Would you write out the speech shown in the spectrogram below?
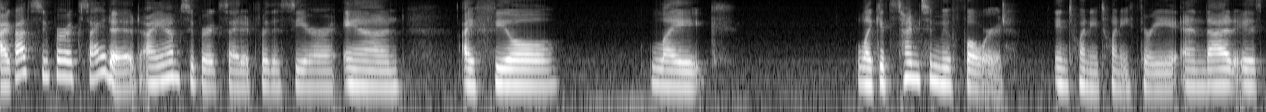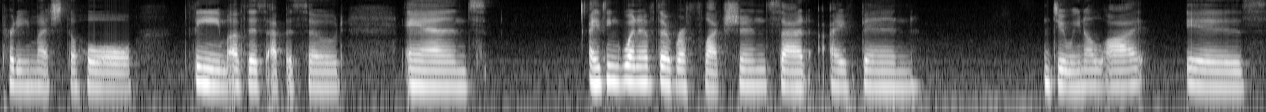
I got super excited. I am super excited for this year. And I feel like like it's time to move forward in 2023 and that is pretty much the whole theme of this episode and i think one of the reflections that i've been doing a lot is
